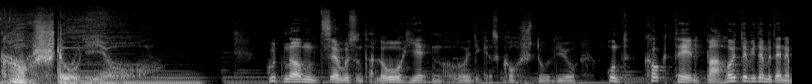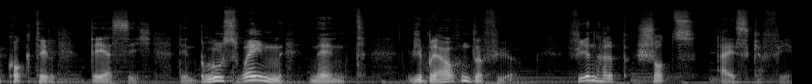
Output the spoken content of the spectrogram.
Kochstudio. Guten Abend, Servus und Hallo hier im Rüdigers Kochstudio und Cocktailbar. Heute wieder mit einem Cocktail, der sich den Bruce Wayne nennt. Wir brauchen dafür viereinhalb Shots Eiskaffee.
